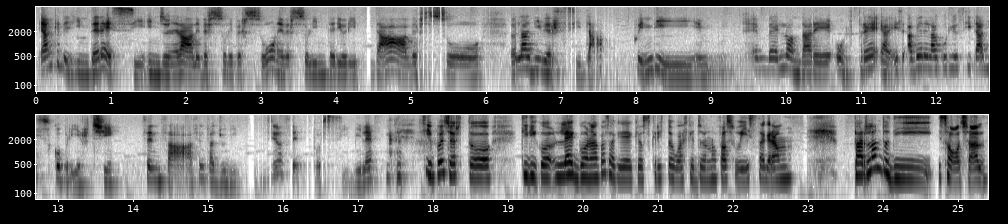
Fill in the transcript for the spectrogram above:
e anche degli interessi in generale verso le persone, verso l'interiorità, verso eh, la diversità. Quindi mm, è bello andare oltre e avere la curiosità di scoprirci senza, senza giudizio giudizio, se possibile. Sì, poi certo ti dico, leggo una cosa che, che ho scritto qualche giorno fa su Instagram. Parlando di social,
